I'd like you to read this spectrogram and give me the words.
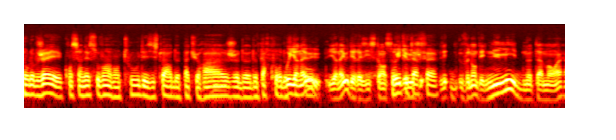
dont l'objet concernait souvent avant tout des histoires de pâturage, de, parcours de. Oui, il y en a eu. Il y en a eu des résistances. Oui, tout à fait. venant des Numides notamment. Hein.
